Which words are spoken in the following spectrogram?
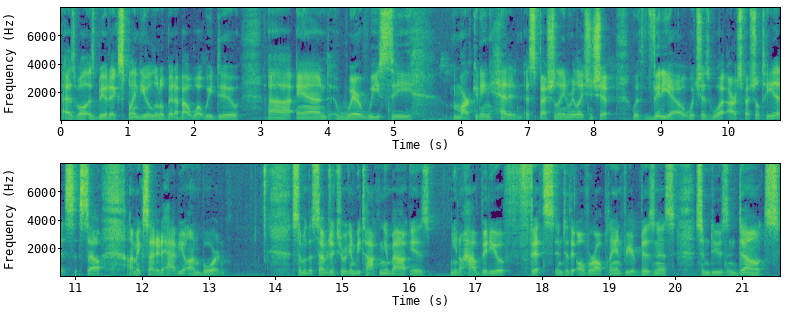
as well as be able to explain to you a little bit about what we do uh, and where we see marketing headed, especially in relationship with video, which is what our specialty is. So I'm excited to have you on board. Some of the subjects we're going to be talking about is you know how video fits into the overall plan for your business some do's and don'ts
